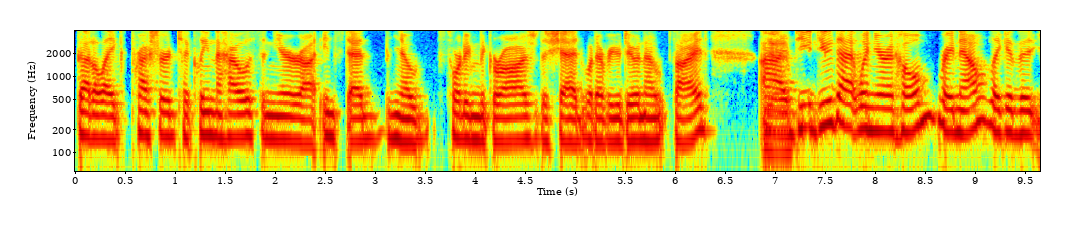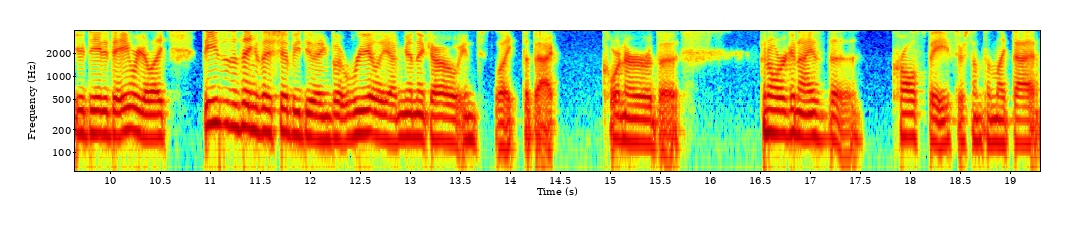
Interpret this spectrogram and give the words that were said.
got to like pressured to clean the house and you're uh, instead you know sorting the garage, the shed, whatever you're doing outside. Yeah. Uh, do you do that when you're at home right now, like in the, your day to day, where you're like, these are the things I should be doing, but really I'm gonna go into like the back corner or the gonna organize the crawl space or something like that.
